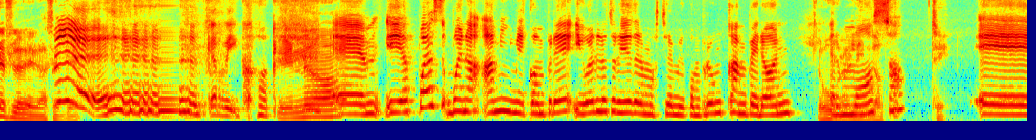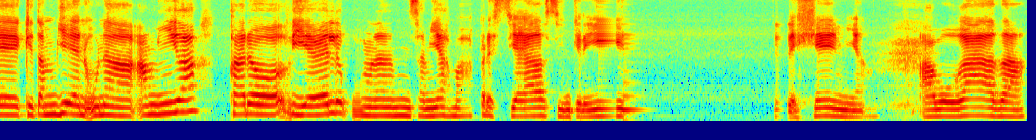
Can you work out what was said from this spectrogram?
el florero. hacete. qué rico. Que no. Eh, y después, bueno, a mí me compré, igual el otro día te lo mostré, me compré un camperón Uh, hermoso. Eh, que también una amiga, Caro Diebel, una de mis amigas más preciadas, increíble, genia, abogada,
